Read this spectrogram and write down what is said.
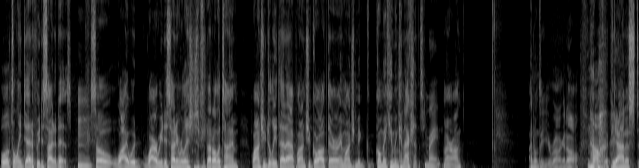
Well, it's only dead if we decide it is. Hmm. So why would why are we deciding relationships are dead all the time? Why don't you delete that app? Why don't you go out there and why don't you make go make human connections? right. Am I wrong? I don't think you're wrong at all. No. to be honest,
